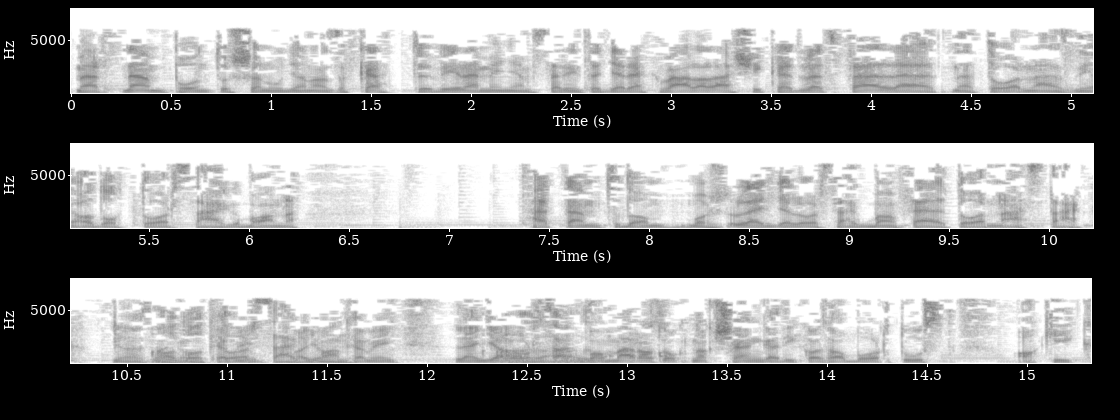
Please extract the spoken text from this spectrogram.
mert nem pontosan ugyanaz a kettő. Véleményem szerint a gyerekvállalási kedvet fel lehetne tornázni adott ország Lengyelországban. Hát nem tudom, most Lengyelországban feltornázták. Ja, ez adott kemény, országban. kemény. Lengyelországban már azoknak se engedik az abortuszt, akik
